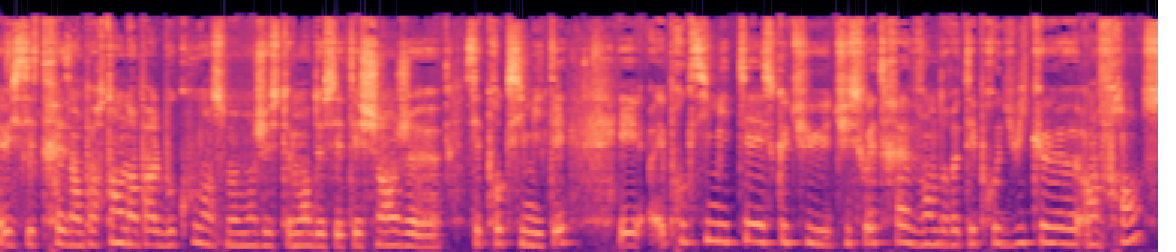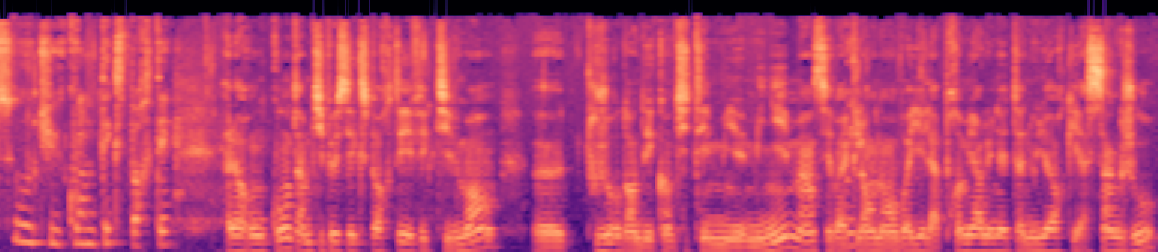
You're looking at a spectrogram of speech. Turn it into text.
Oui, c'est très important. On en parle beaucoup en ce moment justement de cet échange, euh, cette proximité. Et, proximité, est-ce que tu, souhaiterais vendre tes produits que en France ou tu comptes t'exporter? Alors on compte un petit peu s'exporter effectivement, euh, toujours dans des quantités minimes. Hein. C'est vrai que là on a envoyé la première lunette à New York il y a 5 jours.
